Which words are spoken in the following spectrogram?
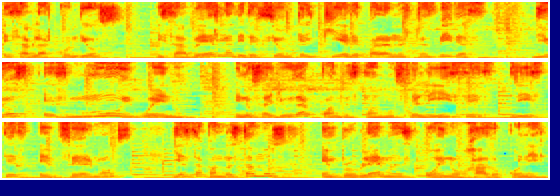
es hablar con Dios y saber la dirección que Él quiere para nuestras vidas. Dios es muy bueno y nos ayuda cuando estamos felices, tristes, enfermos y hasta cuando estamos en problemas o enojados con Él.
